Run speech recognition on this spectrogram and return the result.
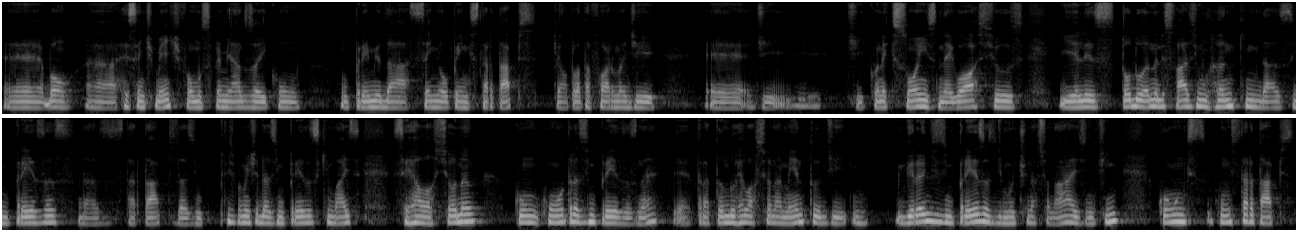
É, bom, ah, recentemente fomos premiados aí com um prêmio da 100 Open Startups, que é uma plataforma de, é, de, de conexões, negócios, e eles, todo ano, eles fazem um ranking das empresas, das startups, das, principalmente das empresas que mais se relacionam com, com outras empresas, né? É, tratando o relacionamento de grandes empresas, de multinacionais, enfim, com, com startups,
